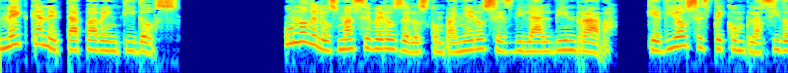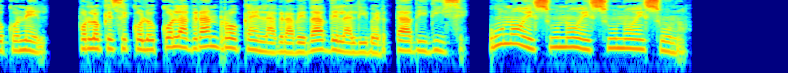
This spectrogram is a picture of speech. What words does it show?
Meccan etapa 22. Uno de los más severos de los compañeros es Bilal bin Raba, que Dios esté complacido con él, por lo que se colocó la gran roca en la gravedad de la libertad y dice, uno es uno es uno es uno.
